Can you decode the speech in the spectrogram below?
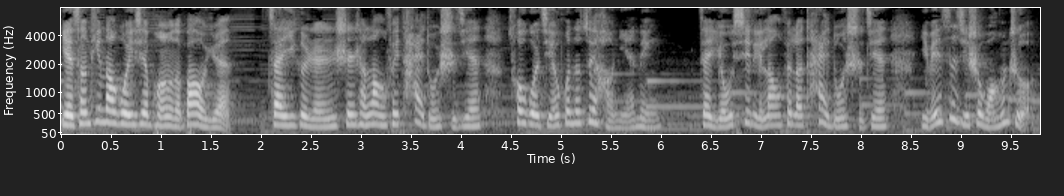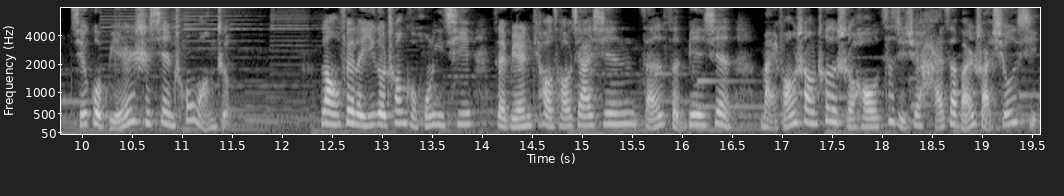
也曾听到过一些朋友的抱怨，在一个人身上浪费太多时间，错过结婚的最好年龄；在游戏里浪费了太多时间，以为自己是王者，结果别人是现充王者；浪费了一个窗口红利期，在别人跳槽加薪、攒粉变现、买房上车的时候，自己却还在玩耍休息。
